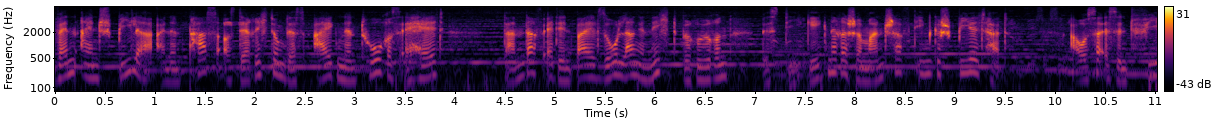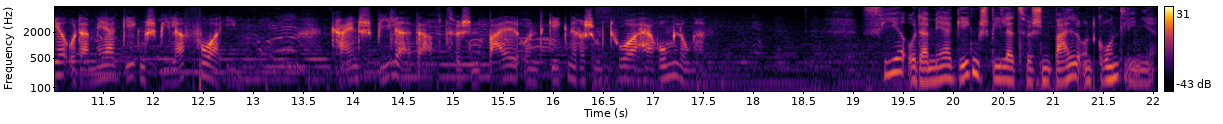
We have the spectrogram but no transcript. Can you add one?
wenn ein Spieler einen Pass aus der Richtung des eigenen Tores erhält, dann darf er den Ball so lange nicht berühren, bis die gegnerische Mannschaft ihn gespielt hat, außer es sind vier oder mehr Gegenspieler vor ihm. Kein Spieler darf zwischen Ball und gegnerischem Tor herumlungern. Vier oder mehr Gegenspieler zwischen Ball und Grundlinie.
